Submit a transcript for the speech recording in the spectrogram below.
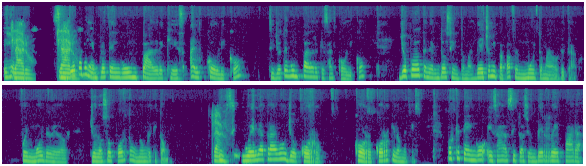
claro, si yo, por ejemplo, tengo un padre que es alcohólico, si yo tengo un padre que es alcohólico, yo puedo tener dos síntomas. De hecho, mi papá fue muy tomador de trago, fue muy bebedor. Yo no soporto un hombre que tome. Y si huele a trago, yo corro, corro, corro kilómetros, porque tengo esa situación de reparar.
